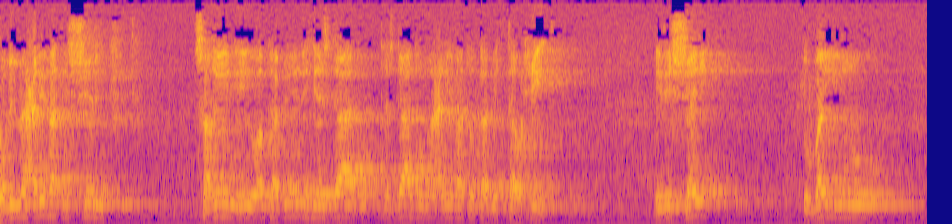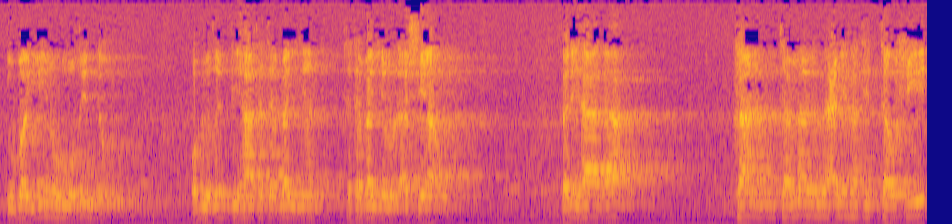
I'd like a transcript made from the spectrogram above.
وبمعرفة الشرك صغيره وكبيره يزداد تزداد معرفتك بالتوحيد. إذ الشيء يبين يبينه ضده وبضدها تتبين تتبين الأشياء. فلهذا كان من تمام معرفة التوحيد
